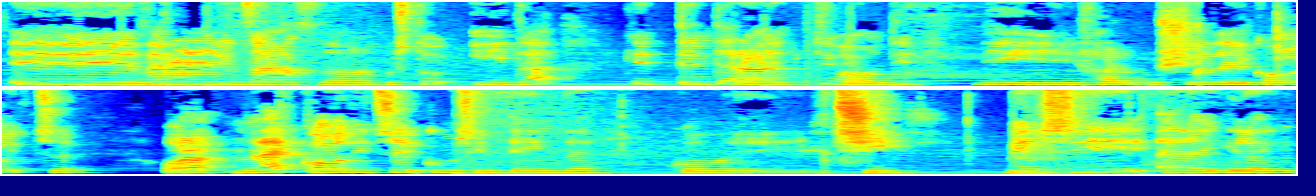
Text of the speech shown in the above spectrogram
e verrà analizzato da questo IDA che tenterà in tutti i modi di far uscire del codice. Ora, non è codice come si intende come il C, bensì è il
